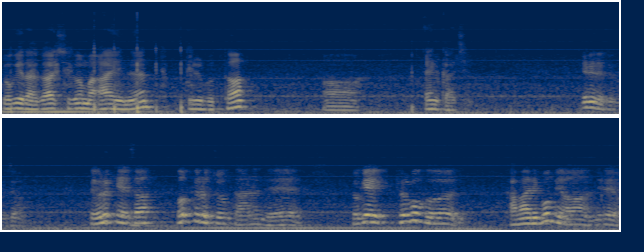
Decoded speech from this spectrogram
여기다가 시그마 i는 1부터 어, n까지. 이래 되죠 그죠? 이렇게 해서 높이로 쭉 가는데 요게 결국은 가만히 보면 이래요.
